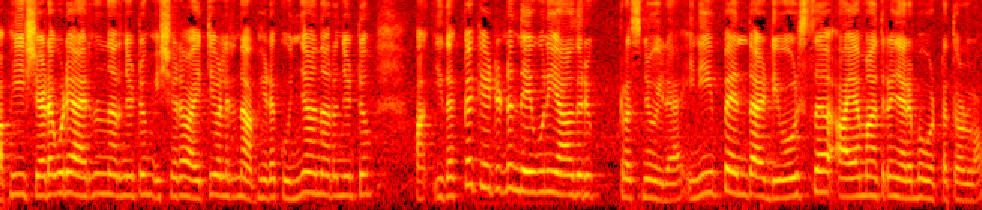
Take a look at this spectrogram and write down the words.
അഭി ഇഷയുടെ കൂടെ ആയിരുന്നു എന്നറിഞ്ഞിട്ടും ഇഷയുടെ വയറ്റി വളരുന്ന അഭിയുടെ കുഞ്ഞാന്ന് അറിഞ്ഞിട്ടും ഇതൊക്കെ കേട്ടിട്ടും ദേവുവിന് യാതൊരു പ്രശ്നവും ഇല്ല ഇനിയിപ്പോൾ എന്താ ഡിവോഴ്സ് ആയാൽ മാത്രമേ ഞരമ്പ് പൊട്ടത്തുള്ളൂ?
